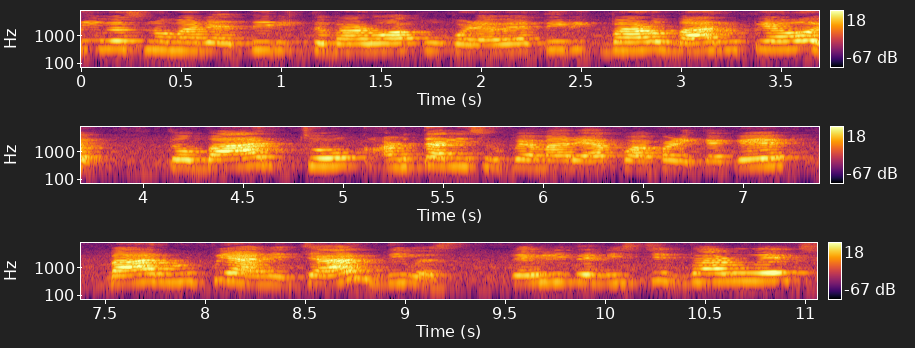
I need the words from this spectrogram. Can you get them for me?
દિવસનો મારે અતિરિક્ત ભાડું આપવું પડે. હવે અતિરિક્ત ભાડું બાર રૂપિયા હોય તો બાર ચોક અડતાલીસ રૂપિયા મારે આપવા પડે. કારણ કે બાર રૂપિયા અને ચાર દિવસ. તેવી રીતે નિશ્ચિત ભાડું એક,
